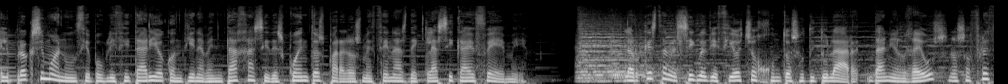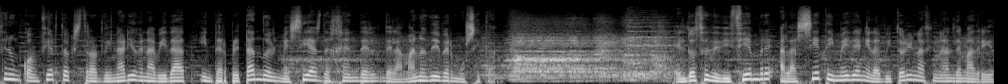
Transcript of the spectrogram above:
El próximo anuncio publicitario contiene ventajas y descuentos para los mecenas de Clásica FM. La orquesta del siglo XVIII junto a su titular, Daniel Geus, nos ofrecen un concierto extraordinario de Navidad interpretando el Mesías de Händel de la mano de Ibermúsica. El 12 de diciembre a las 7 y media en el Auditorio Nacional de Madrid.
